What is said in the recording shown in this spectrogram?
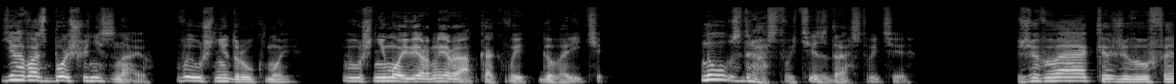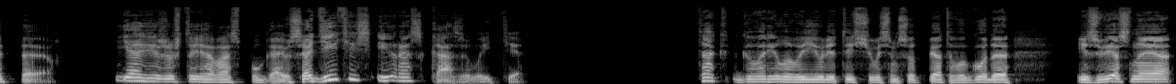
Я вас больше не знаю, вы уж не друг мой, вы уж не мой верный раб, как вы говорите. Ну, здравствуйте, здравствуйте. «Je vois que je vous fais peur». Я вижу, что я вас пугаю. Садитесь и рассказывайте. Так говорила в июле 1805 года известная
